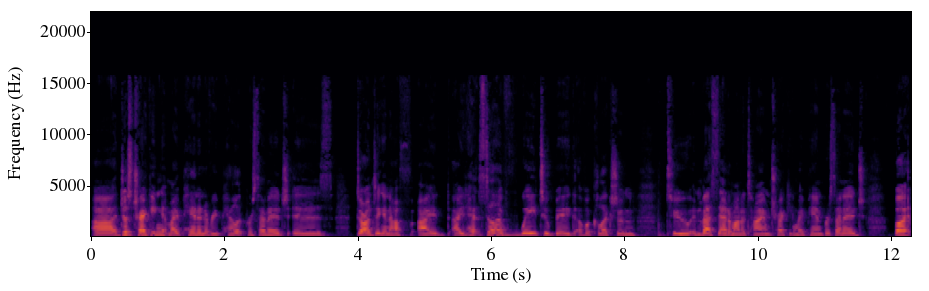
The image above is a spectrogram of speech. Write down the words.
uh, just tracking my pan in every palette percentage is daunting enough. I, I ha still have way too big of a collection to invest that amount of time tracking my pan percentage. But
